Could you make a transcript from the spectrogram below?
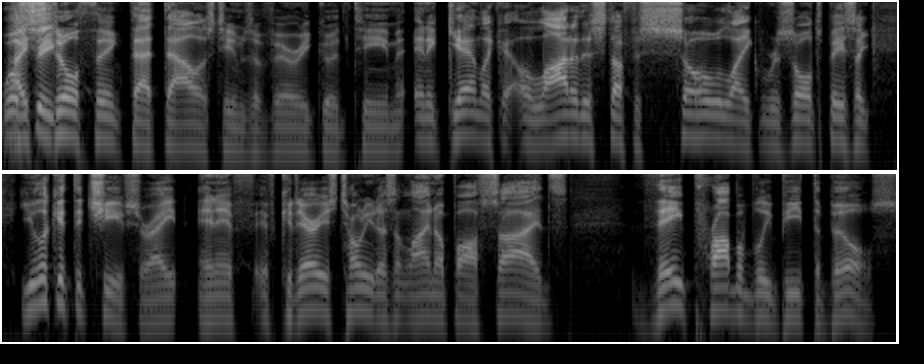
we'll I see. still think that Dallas team's a very good team. And again, like a lot of this stuff is so like results based. Like you look at the Chiefs, right? And if if Kadarius Toney doesn't line up off sides, they probably beat the Bills.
